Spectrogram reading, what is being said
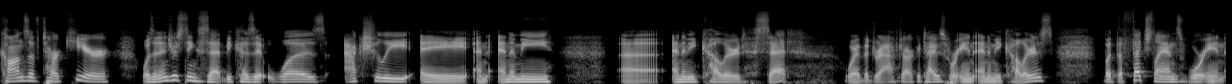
Khans of Tarkir was an interesting set because it was actually a an enemy uh, enemy colored set where the draft archetypes were in enemy colors, but the fetch lands were in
